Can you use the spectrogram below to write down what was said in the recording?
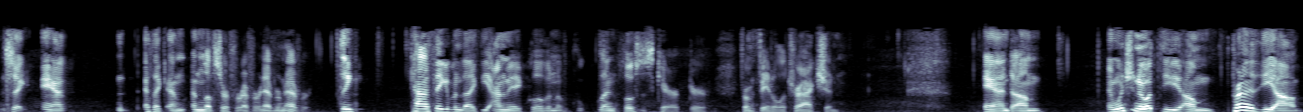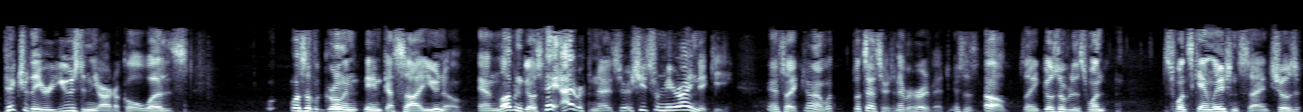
it's like and it's like and, and loves her forever and ever and ever. Think kind of think of it like the anime equivalent of Glenn Close's character from Fatal Attraction. And um and once you know what the um apparently the um, picture they were used in the article was was of a girl named, named Gasai Yuno, and Lovin goes, "Hey, I recognize her. She's from Mirai Nikki." And it's like, oh, what, what's that? Series? I never heard of it. It says, oh, he goes over to this one, this one scanlation site and shows it,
